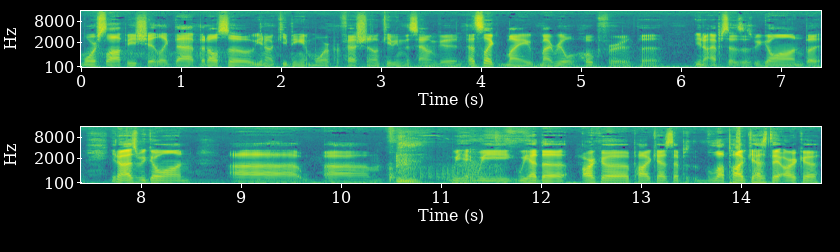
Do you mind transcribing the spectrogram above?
more sloppy shit like that, but also you know keeping it more professional, keeping the sound good. That's like my my real hope for the you know episodes as we go on. But you know, as we go on, uh, um, we we we had the Arca podcast episode, La Podcast de Arca,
